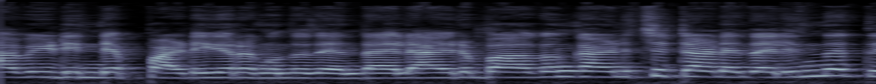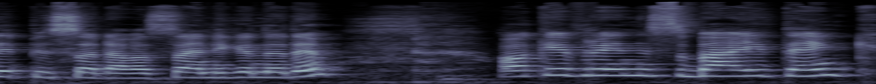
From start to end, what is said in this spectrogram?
ആ വീടിന്റെ പടിയിറങ്ങുന്നത്. എന്തായാലും ആ ഒരു ഭാഗം കാണിച്ചിട്ടാണ് എന്തായാലും ഇന്നത്തെ എപ്പിസോഡ് അവസാനിക്കുന്നത്. ഓക്കെ ഫ്രണ്ട്സ് ബൈ താങ്ക്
